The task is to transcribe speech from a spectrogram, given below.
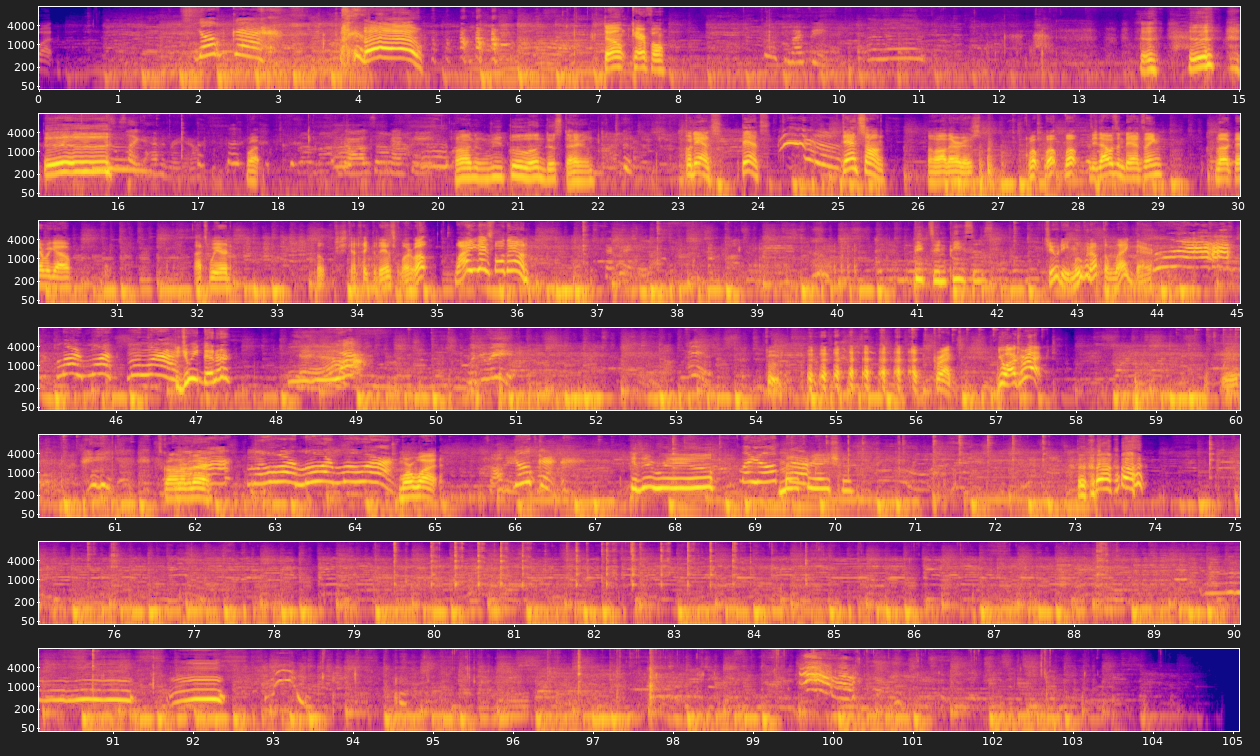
More what? Yogurt. Oh! Don't. Careful. My feet. Uh, uh, This is like heaven right now. What? Dogs with my feet. How do people understand? Go dance. Dance. Dance song. Oh, there it is. Whoop, whoop, whoop. That wasn't dancing. Look, there we go. That's weird. Oh, she's got to take the dance floor. Well, Why do you guys fall down? Bits and pieces. Judy, moving up the leg there. More, more, more. Did you eat dinner? Yeah. Yeah. What'd you eat? Food. correct. You are correct. Weird. What's going on over there? More, more, more. More what? Yogurt. Is it real? My My yogurt. creation. Ah, ah,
